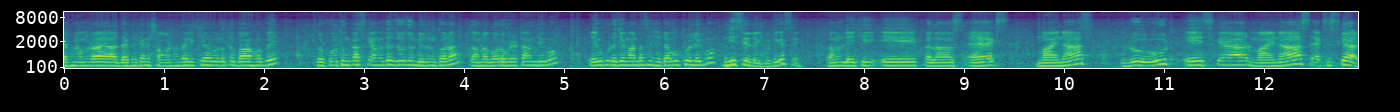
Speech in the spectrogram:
এখন আমরা দেখো এখানে সমাধান থাকলে কি হবে বলতো বা হবে। তো প্রথম কাজকে আমাদের যোজন বেজন করা। তো আমরা বড় করে টান দিব। এই উপরে যে মানটা আছে সেটা উপরে লিখব, নিচে লিখব, ঠিক আছে? তো আমরা লিখি a plus x minus root a square minus x square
